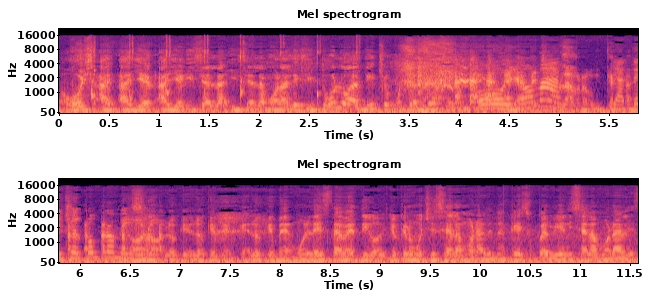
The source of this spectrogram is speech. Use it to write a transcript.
Hoy, a- ayer, ayer Isela, Isela Morales, y tú lo has dicho muchas veces. Hoy Ya no más. la bronca. Ya te echo el compromiso. No, no, lo que, lo que, me, lo que me molesta, a ver, digo, yo quiero mucho a Isela Morales, me cae súper bien Isela Morales.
